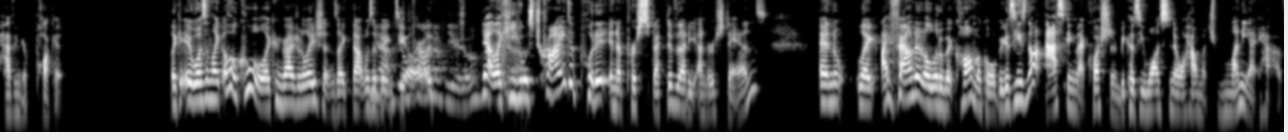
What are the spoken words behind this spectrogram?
have in your pocket? Like it wasn't like, oh, cool, like congratulations, like that was a yeah, big I'm deal. So proud of you. Yeah, like yeah. he was trying to put it in a perspective that he understands. And like I found it a little bit comical because he's not asking that question because he wants to know how much money I have.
